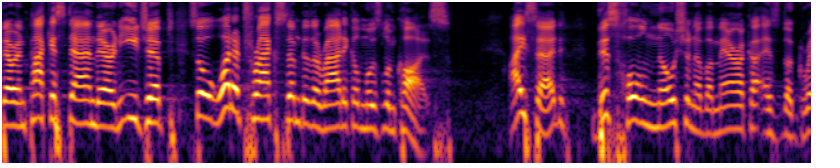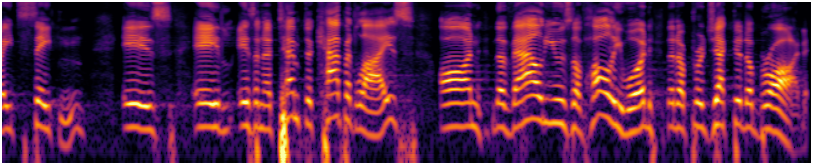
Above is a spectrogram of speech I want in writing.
They're in Pakistan, they're in Egypt. So what attracts them to the radical Muslim cause? I said, this whole notion of America as the great Satan is, a, is an attempt to capitalize on the values of Hollywood that are projected abroad.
